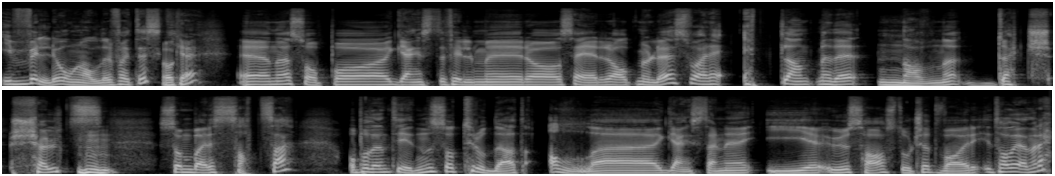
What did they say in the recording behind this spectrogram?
i veldig ung alder, faktisk. Ok. Eh, når jeg så på gangsterfilmer og serier og alt mulig, så var det et eller annet med det navnet Dutch Schultz Mhm. Som bare satt seg. Og på den tiden så trodde jeg at alle gangsterne i USA stort sett var italienere.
